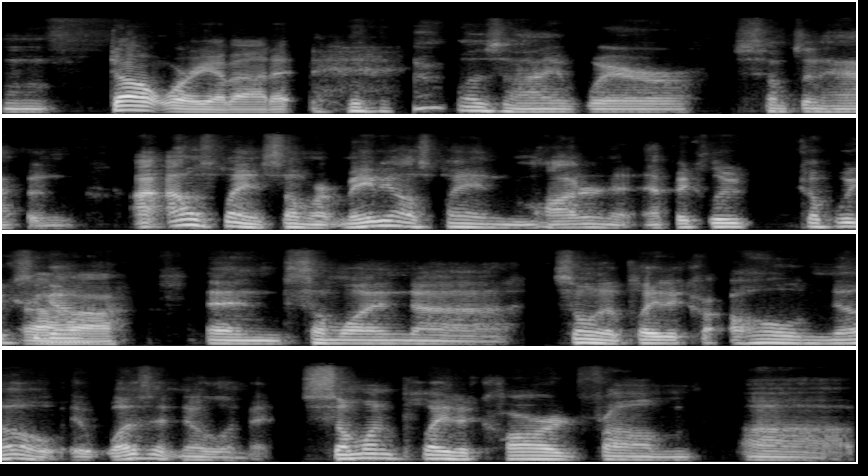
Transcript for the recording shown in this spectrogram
Hmm. don't worry about it. Where was I where something happened? I, I was playing somewhere. Maybe I was playing Modern at Epic Loot a couple weeks ago, Uh, and someone uh someone had played a card. Oh no, it wasn't No Limit. Someone played a card from uh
